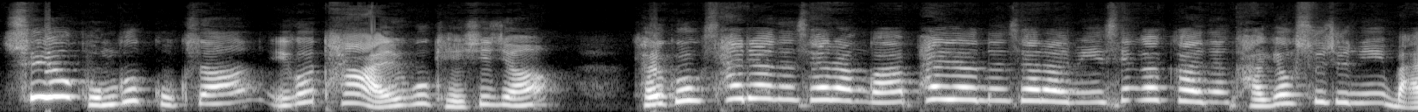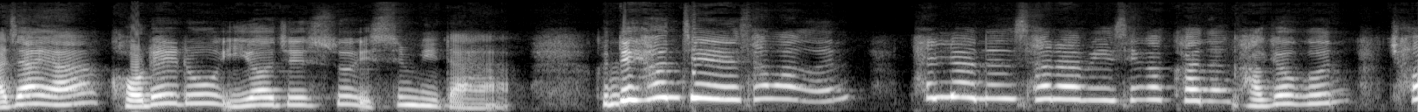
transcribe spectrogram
수요 공급 곡선 이거 다 알고 계시죠? 결국 사려는 사람과 팔려는 사람이 생각하는 가격 수준이 맞아야 거래로 이어질 수 있습니다. 근데 현재의 상황은 팔려는 사람이 생각하는 가격은 저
